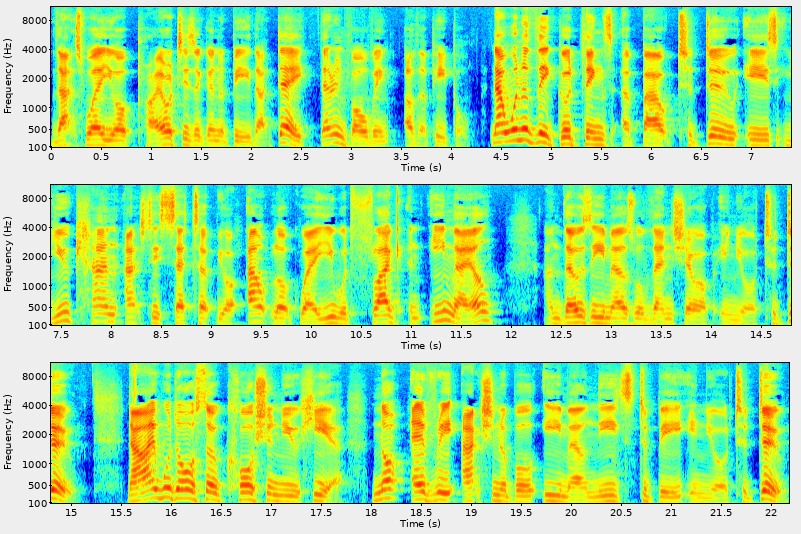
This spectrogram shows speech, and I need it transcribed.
that's where your priorities are going to be that day. They're involving other people. Now, one of the good things about To Do is you can actually set up your Outlook where you would flag an email and those emails will then show up in your To Do. Now, I would also caution you here, not every actionable email needs to be in your To Do.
